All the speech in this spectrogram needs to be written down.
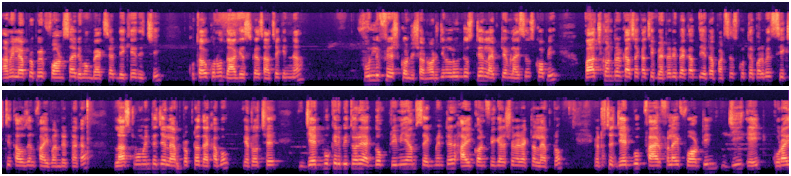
আমি ল্যাপটপের ফ্রন্ট সাইড এবং ব্যাক সাইড দেখিয়ে দিচ্ছি। কোথাও কোনো দাগ স্ক্র্যাচ আছে কিনা? Fully fresh condition original Windows ten life time license copy পাঁচ ঘণ্টার কাছাকাছি ব্যাটারি ব্যাকআপ দিয়ে এটা পারচেস করতে পারবেন সিক্সটি থাউজেন্ড ফাইভ হান্ড্রেড টাকা। লাস্ট মোমেন্টে যে ল্যাপটপটা দেখাবো, এটা হচ্ছে জেট বুকের ভিতরে একদম প্রিমিয়াম সেগমেন্টের হাই কনফিগারেশনের একটা ল্যাপটপ। এটা হচ্ছে EliteBook Firefly fourteen G eight Core i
